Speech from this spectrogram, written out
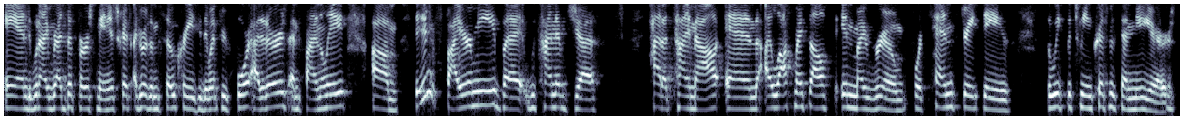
And when I read the first manuscript, I drove them so crazy. They went through four editors, and finally, um, they didn't fire me, but we kind of just had a timeout. And I locked myself in my room for 10 straight days, the week between Christmas and New Year's.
